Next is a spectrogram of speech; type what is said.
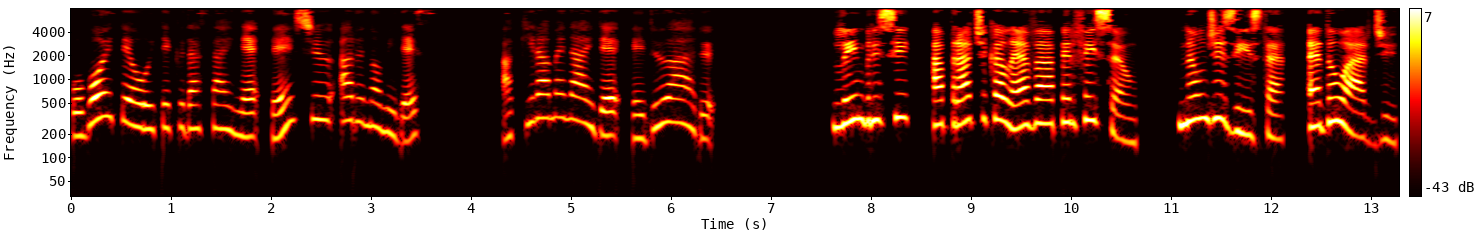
覚えておいてくださいね。練習あるのみです。諦めないで、エドゥアール。 Lembre-se, a prática leva à perfeição. Não desista, Edward.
